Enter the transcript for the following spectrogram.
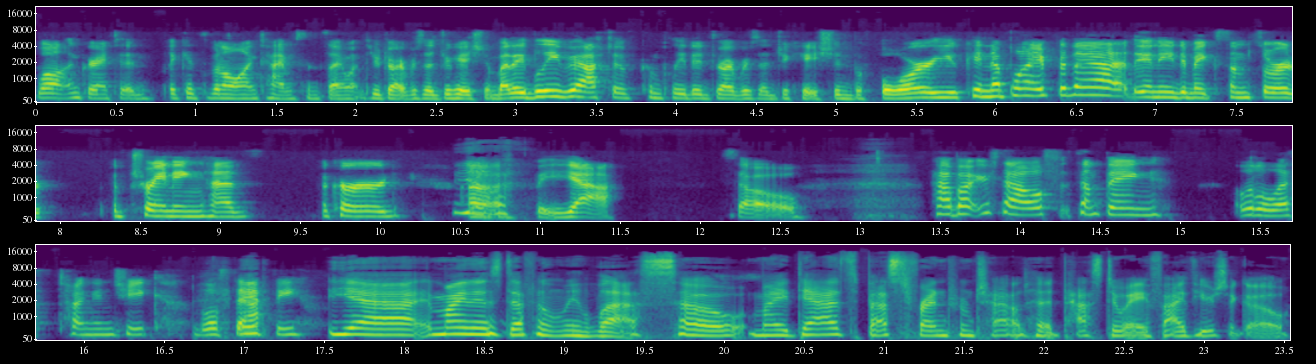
Well, and granted, like it's been a long time since I went through driver's education, but I believe you have to have completed driver's education before you can apply for that. They need to make some sort of training has occurred. Yeah. Uh, but yeah. So, how about yourself? Something a little less tongue in cheek, a little sassy. It, yeah, mine is definitely less. So, my dad's best friend from childhood passed away five years ago.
